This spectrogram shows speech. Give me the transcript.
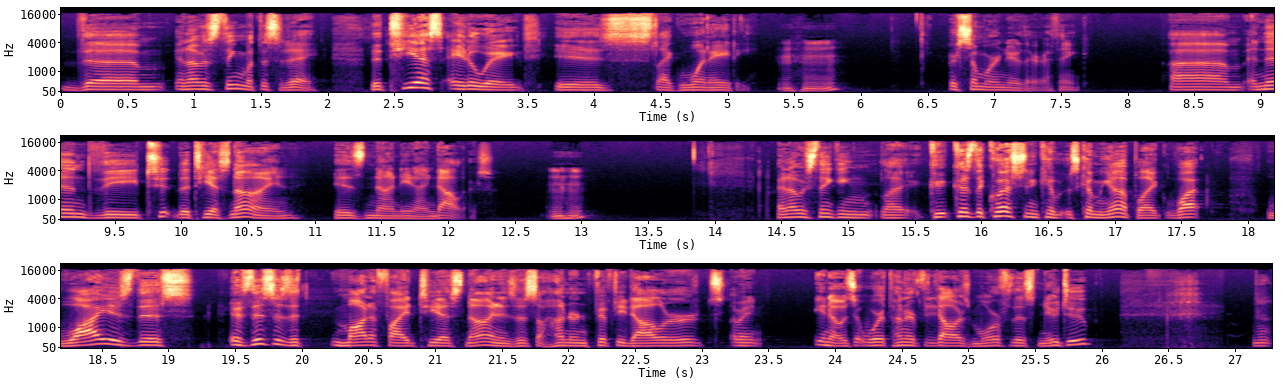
The um, and I was thinking about this today. The TS eight hundred eight is like one mm-hmm. or somewhere near there, I think. Um, and then the t- the TS nine is ninety nine dollars. Mm-hmm. And I was thinking, like, because the question kept, was coming up, like, why why is this? If this is a modified TS nine, is this one hundred and fifty dollars? I mean, you know, is it worth one hundred fifty dollars more for this Nutube? And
